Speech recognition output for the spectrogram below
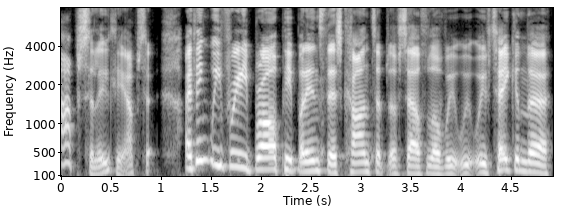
Absolutely, absolutely. I think we've really brought people into this concept of self love. We, we we've taken the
